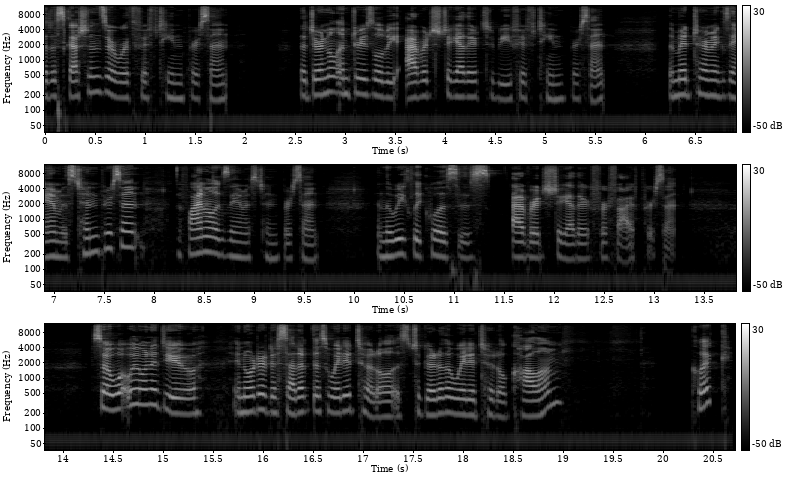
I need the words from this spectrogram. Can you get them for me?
the discussions are worth 15%, the journal entries will be averaged together to be 15%, the midterm exam is 10%, the final exam is 10%, and the weekly quiz is averaged together for 5%. So what we want to do in order to set up this weighted total is to go to the weighted total column, click,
